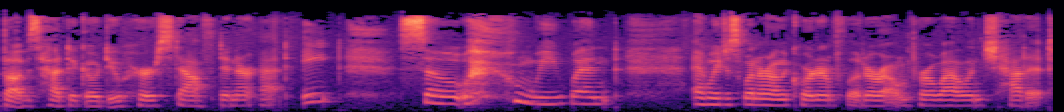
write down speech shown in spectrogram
Bubs had to go do her staff dinner at 8, so we went and we just went around the corner and floated around for a while and chatted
